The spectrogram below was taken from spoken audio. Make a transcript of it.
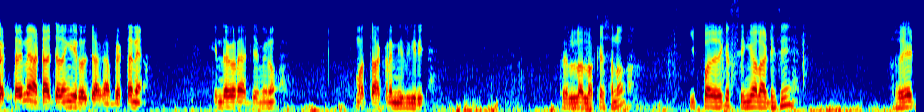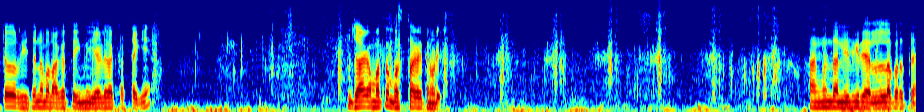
ಬೆಟ್ಟನೇ ಅಟ್ಯಾಚ್ ಆದಂಗೆ ಇರೋ ಜಾಗ, ಬೆಟ್ಟನೇ. ಹಿಂದಗಡೆ ಜಮೀನು, ಮತ್ತು ಆ ಕಡೆ ನೀಲಗಿರಿ. ಎಲ್ಲ ಲೊಕೇಶನು ಇಪ್ಪತ್ತೈದಕ್ಕೆ single R T C rate reasonable ಆಗುತ್ತೆ ಇನ್ನು ಹೇಳಿಲ್ಲ ಕರೆಕ್ಟಾಗಿ ಜಾಗ ಮಾತ್ರ ಮಸ್ತಾಗೈತೆ ನೋಡಿ. ಹಂಗೆ ಮುಂದೆ ನೀಲಗಿರಿ ಎಲ್ಲ ಬರುತ್ತೆ.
